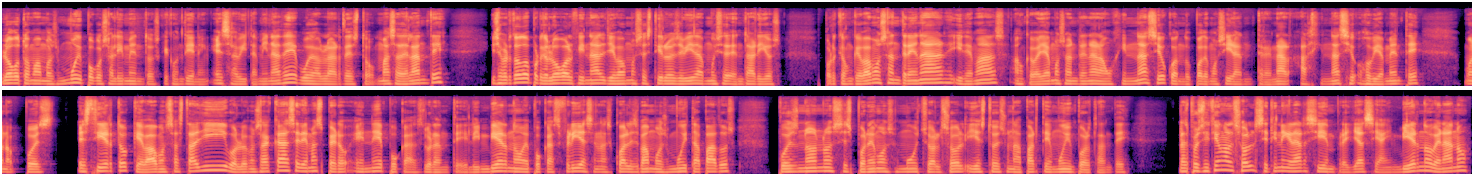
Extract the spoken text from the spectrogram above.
luego tomamos muy pocos alimentos que contienen esa vitamina D, voy a hablar de esto más adelante, y sobre todo porque luego al final llevamos estilos de vida muy sedentarios. Porque aunque vamos a entrenar y demás, aunque vayamos a entrenar a un gimnasio, cuando podemos ir a entrenar al gimnasio, obviamente, bueno, pues es cierto que vamos hasta allí, volvemos a casa y demás, pero en épocas durante el invierno, épocas frías en las cuales vamos muy tapados, pues no nos exponemos mucho al sol y esto es una parte muy importante. La exposición al sol se tiene que dar siempre, ya sea invierno, verano,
